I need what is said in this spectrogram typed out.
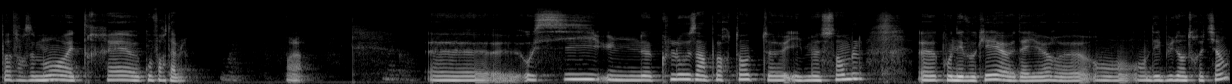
pas forcément être très confortable. Voilà. aussi, une clause importante, il me semble, qu'on évoquait d'ailleurs en, en, début d'entretien,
